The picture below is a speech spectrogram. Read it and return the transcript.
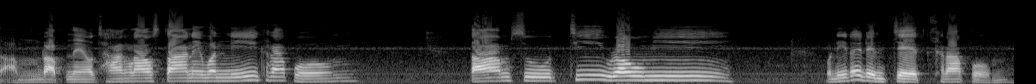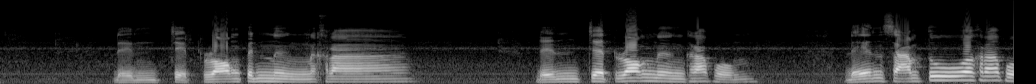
สำหรับแนวทางลาวสตาร์ในวันนี้ครับผม ตามสูตรที่เรามี วันนี้ได้เด่นเจ็ดครับผม เด่นเจ็ดรองเป็นหนึ่งนะครับ เด่นเจ็ดรองหนึ่งครับผม เด่นสามตัวครับผ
